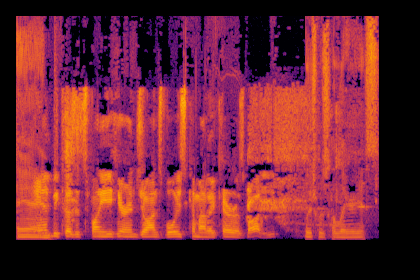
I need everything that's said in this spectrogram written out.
And And, because it's funny hearing John's voice come out of Kara's body. which was hilarious.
